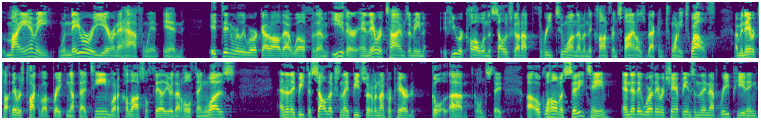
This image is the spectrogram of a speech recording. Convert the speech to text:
Miami when they were a year and a half went in it didn't really work out all that well for them either. And there were times, I mean, if you recall, when the Celtics got up 3 2 on them in the conference finals back in 2012, I mean, they were ta- there was talk about breaking up that team, what a colossal failure that whole thing was. And then they beat the Celtics and they beat sort of an unprepared Gold, uh, Golden State, uh, Oklahoma City team. And then they were, they were champions and they ended up repeating.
